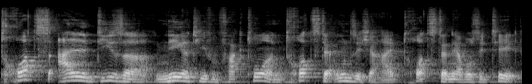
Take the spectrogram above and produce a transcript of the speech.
trotz all dieser negativen Faktoren, trotz der Unsicherheit, trotz der Nervosität,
